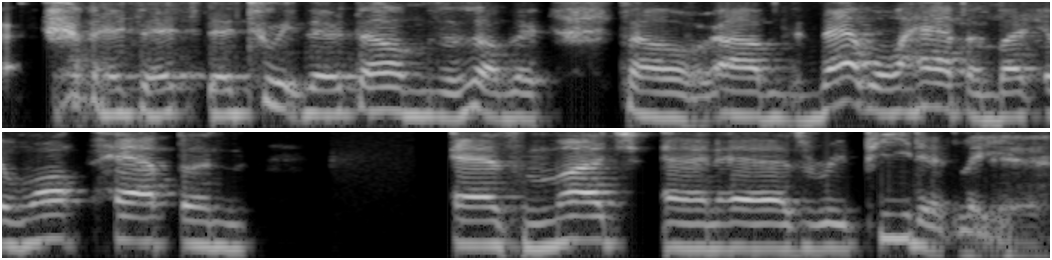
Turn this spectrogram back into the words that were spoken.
it's, it's their tweet their thumbs or something. So um, that will happen, but it won't happen as much and as repeatedly Yeah.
